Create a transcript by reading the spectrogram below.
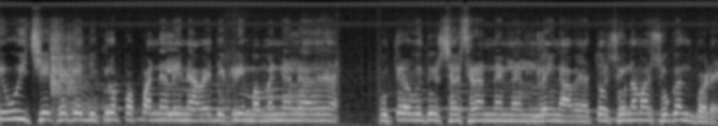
એવું ઈચ્છીએ છીએ કે દીકરો પપ્પાને લઈને આવે દીકરી મમ્મીને લઈને આવે, પુત્ર વધુ સસરાને લઈને આવે તો સોનામાં સુગંધ પડે.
